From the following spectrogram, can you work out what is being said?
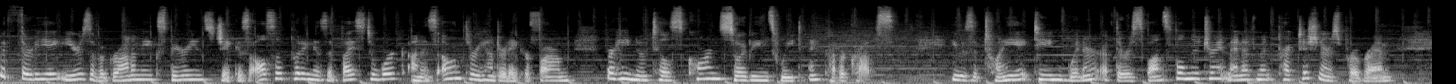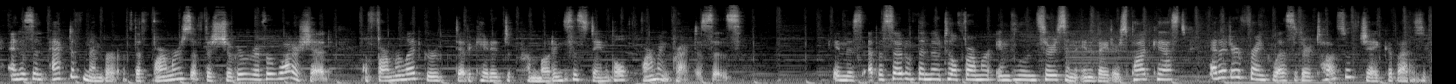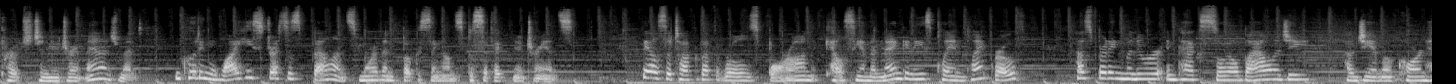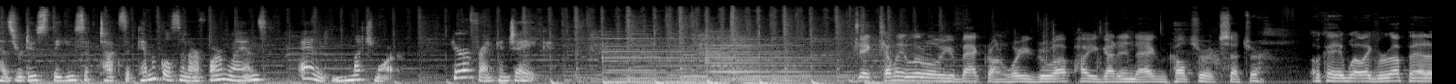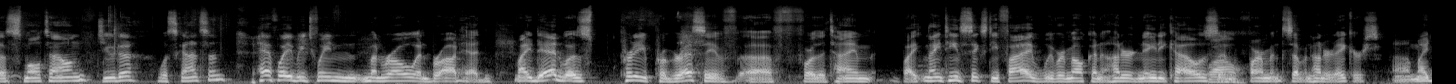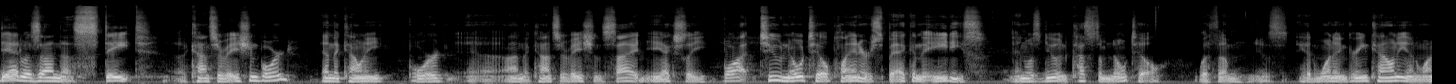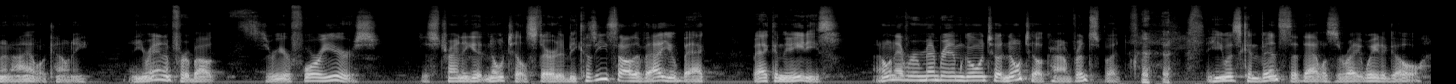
With 38 years of agronomy experience, Jake is also putting his advice to work on his own 300 acre farm where he no tills corn, soybeans, wheat, and cover crops. He was a 2018 winner of the Responsible Nutrient Management Practitioners Program and is an active member of the Farmers of the Sugar River Watershed, a farmer led group dedicated to promoting sustainable farming practices. In this episode of the No Till Farmer Influencers and Innovators podcast, editor Frank Lessiter talks with Jake about his approach to nutrient management, including why he stresses balance more than focusing on specific nutrients. They also talk about the roles boron, calcium, and manganese play in plant growth, how spreading manure impacts soil biology, how GMO corn has reduced the use of toxic chemicals in our farmlands, and much more. Here are Frank and Jake. Jake, tell me a little of your background, where you grew up, how you got into agriculture, etc. Okay, well, I grew up at a small town, Juda, Wisconsin, halfway between Monroe and Brodhead. My dad was pretty progressive uh, for the time. By 1965, we were milking 180 cows Wow. and farming 700 acres. Uh, my dad was on the state uh, conservation board and the county board uh, on the conservation side. He actually bought two no-till planters back in the 80s and was doing custom no-till with them. He, was, he had one in Green County and one in Iowa County. And he ran them for about three or four years, just trying to get no-till started because he saw the value back back in the 80s. I don't ever remember him going to a no-till conference, but he was convinced that that was the right way to go.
